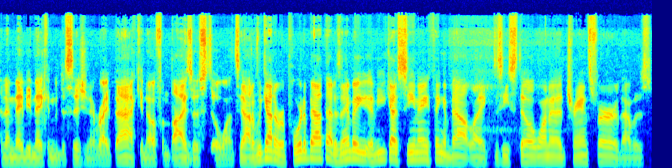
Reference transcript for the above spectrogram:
and then maybe making the decision at right back, you know, if Mbaizo still wants out. Have we got a report about that? Has anybody have you guys seen anything about like does he still want to transfer? That was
